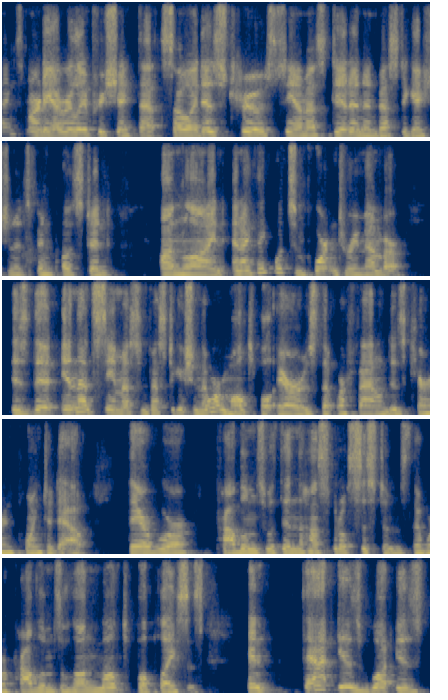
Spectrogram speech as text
Thanks, Marty. I really appreciate that. So it is true, CMS did an investigation. It's been posted online. And I think what's important to remember is that in that CMS investigation, there were multiple errors that were found, as Karen pointed out. There were problems within the hospital systems. There were problems along multiple places. And that is what is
